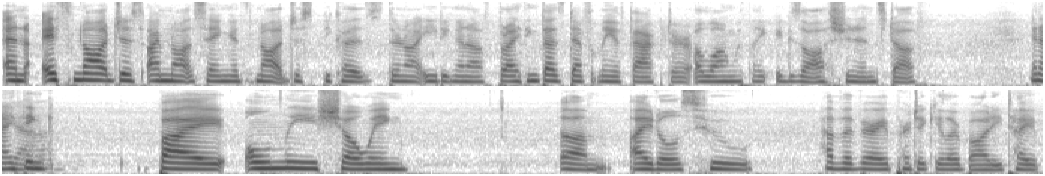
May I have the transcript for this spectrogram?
and it's not just i'm not saying it's not just because they're not eating enough but i think that's definitely a factor along with like exhaustion and stuff and i think by only showing um idols who have a very particular body type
